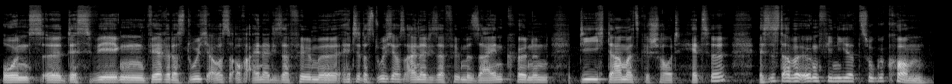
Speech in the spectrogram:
Und äh, deswegen wäre das durchaus auch einer dieser Filme, hätte das durchaus einer dieser Filme sein können, die ich damals geschaut hätte. Es ist aber irgendwie nie dazu gekommen.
